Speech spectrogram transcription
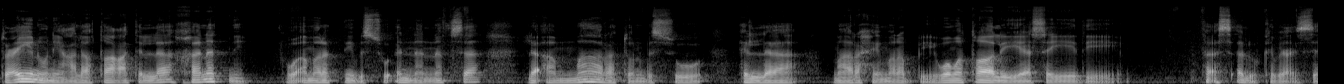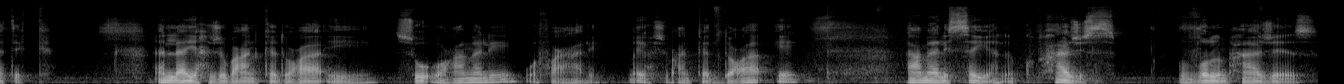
تعينني على طاعة الله خانتني وأمرتني بالسوء إن النفس لأمارة بالسوء إلا ما رحم ربي ومطالي يا سيدي. فأسألك بعزتك أن لا يحجب عنك دعائي سوء عملي وفعالي. ما يحجب عنك الدعاء أعمال السيئة حاجز الظلم حاجز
